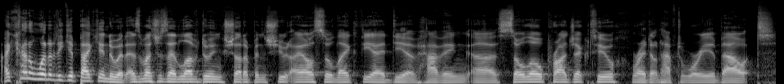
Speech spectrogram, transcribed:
I kind of wanted to get back into it. As much as I love doing Shut Up and Shoot, I also like the idea of having a solo project too, where I don't have to worry about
